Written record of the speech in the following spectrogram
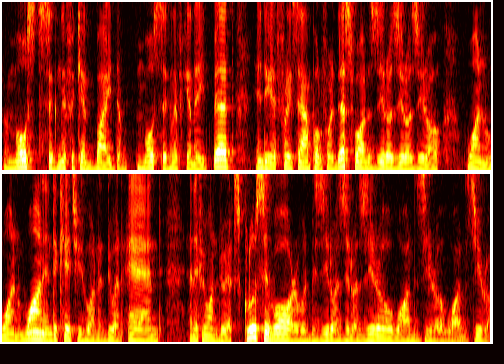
most significant by the most significant 8 bit. Indicate for example for this one 000111 indicates you want to do an AND and if you want to do exclusive OR, it would be 0001010.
